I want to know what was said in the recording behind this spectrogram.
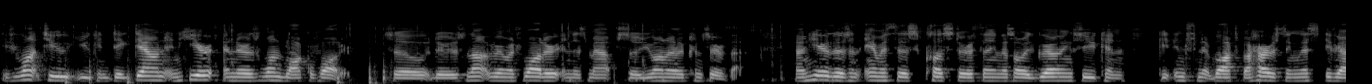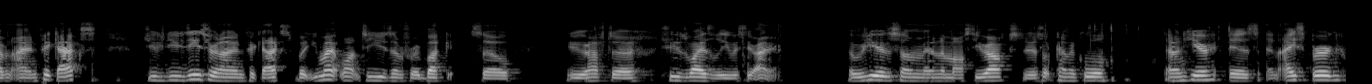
If you want to, you can dig down in here, and there's one block of water. So there's not very much water in this map, so you want to conserve that. Down here there's an amethyst cluster thing that's always growing, so you can get infinite blocks by harvesting this if you have an iron pickaxe. You could use these for an iron pickaxe, but you might want to use them for a bucket, so you have to choose wisely with your iron. Over here there's some animosity rocks, they just look kind of cool. Down here is an iceberg.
